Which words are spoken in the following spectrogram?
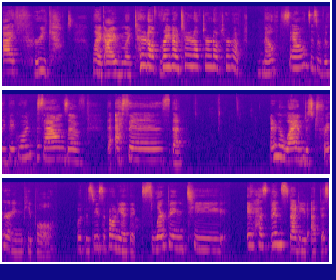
I freak out. Like, I'm like, turn it off right now, turn it off, turn it off, turn it off. Mouth sounds is a really big one. The sounds of the S's, the... I don't know why I'm just triggering people with this misophonia thing. Slurping tea, it has been studied at this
